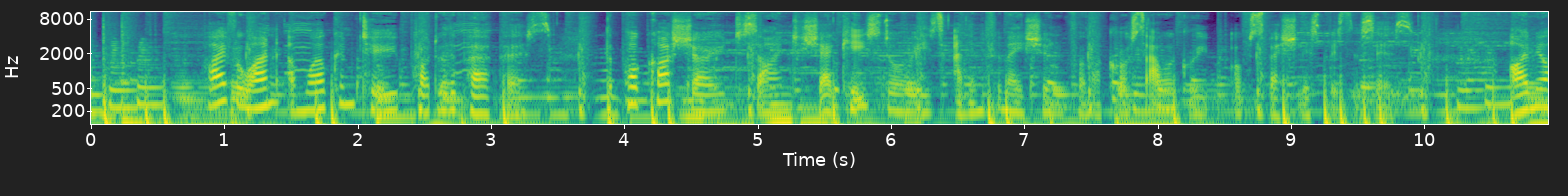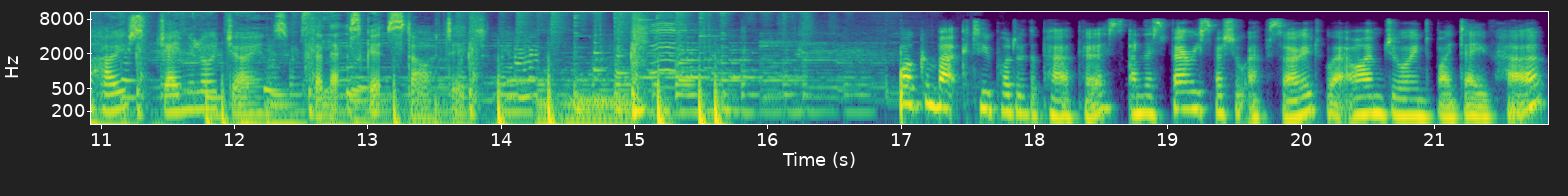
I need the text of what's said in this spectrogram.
Hi, everyone, and welcome to Pod with a Purpose, the podcast show designed to share key stories and information from across our group of specialist businesses. I'm your host, Jamie Lloyd Jones, so let's get started. Welcome back to Pod with a Purpose and this very special episode where I'm joined by Dave Herpe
